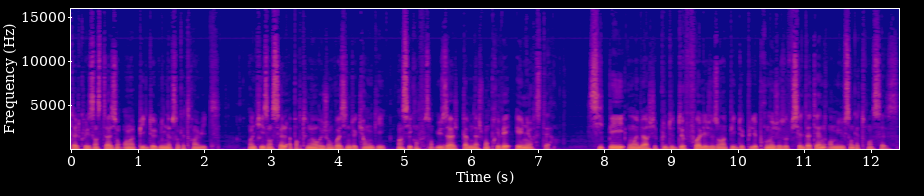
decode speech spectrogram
tels que les installations olympiques de 1988, en utilisant celles appartenant aux régions voisines de Gyeonggi, ainsi qu'en faisant usage d'aménagements privés et universitaires. Six pays ont hébergé plus de deux fois les Jeux olympiques depuis les premiers Jeux officiels d'Athènes en 1896.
